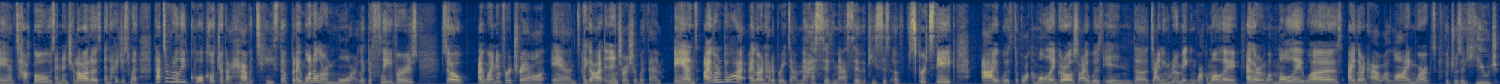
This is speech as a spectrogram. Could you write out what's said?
and tacos and enchiladas. And I just went, that's a really cool culture that I have a taste of, but I want to learn more, like the flavors. So I went in for a trail and I got an internship with them. And I learned a lot. I learned how to break down massive, massive pieces of skirt steak. I was the guacamole girl, so I was in the dining room making guacamole. I learned what mole was. I learned how a line worked, which was a huge,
